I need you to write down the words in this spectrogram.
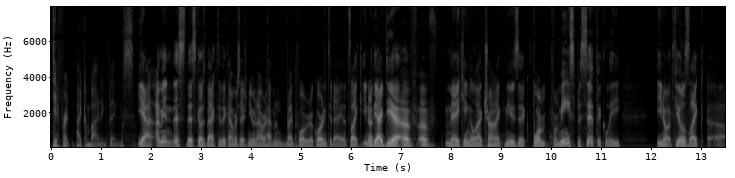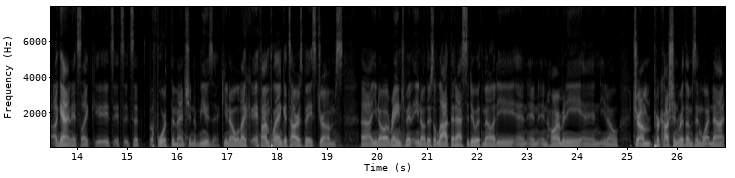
different by combining things. Yeah, I mean this this goes back to the conversation you and I were having right before we were recording today. It's like you know the idea of of making electronic music for for me specifically. You know, it feels like uh, again, it's like it's it's it's a, a fourth dimension of music. You know, like if I'm playing guitars, bass, drums, uh, you know, arrangement. You know, there's a lot that has to do with melody and, and, and harmony and, you know, drum percussion rhythms and whatnot.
